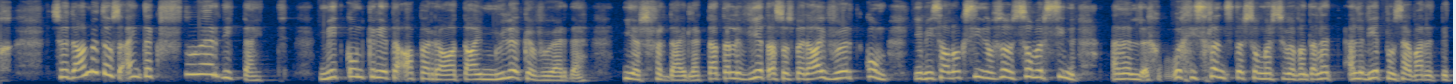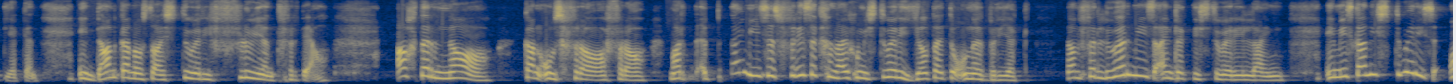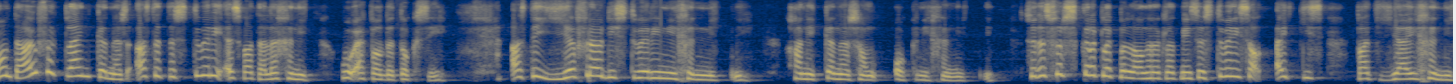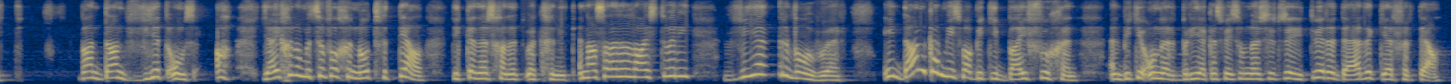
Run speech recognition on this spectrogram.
So dan moet ons eintlik voor die tyd met konkrete apparaat daai moeilike woorde eers verduidelik dat hulle weet as ons by daai woord kom, jy mens sal ook sien ons sal sommer sien hulle oogies glinster sommer so want hulle hulle weet mos nou wat dit beteken. En dan kan ons daai storie vloeiend vertel. Agterna kan ons vra vra, maar party mense is vreeslik geneig om die storie heeltyd te onderbreek. Dan verloor mense eintlik die storielyn. En mense kan die stories onthou vir klein kinders as dit 'n storie is wat hulle geniet. O, ek wil dit ook sê. As die juffrou die storie nie geniet nie, gaan die kinders hom ook nie geniet nie. So dis verskriklik belangrik dat mense 'n storie sal uitkies wat jy geniet. Want dan weet ons, ag, jy gaan hom met soveel genot vertel, die kinders gaan dit ook geniet. En dan sal hulle daai storie weer wil hoor. En dan kan mens maar bietjie byvoeg en 'n bietjie onderbreek as mens hom nou so die tweede, derde keer vertel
